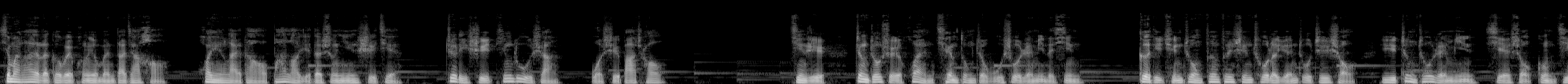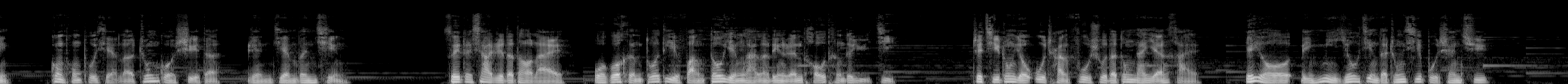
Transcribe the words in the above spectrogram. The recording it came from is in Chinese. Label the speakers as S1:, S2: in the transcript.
S1: 喜马拉雅的各位朋友们，大家好，欢迎来到巴老爷的声音世界，这里是听路上，我是巴超。近日，郑州水患牵动着无数人民的心，各地群众纷纷伸出了援助之手，与郑州人民携手共进，共同谱写了中国式的人间温情。随着夏日的到来，我国很多地方都迎来了令人头疼的雨季，这其中有物产富庶的东南沿海。也有林密幽静的中西部山区。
